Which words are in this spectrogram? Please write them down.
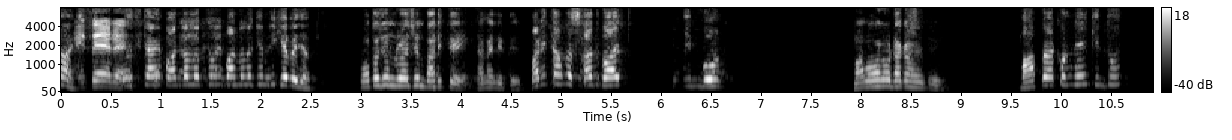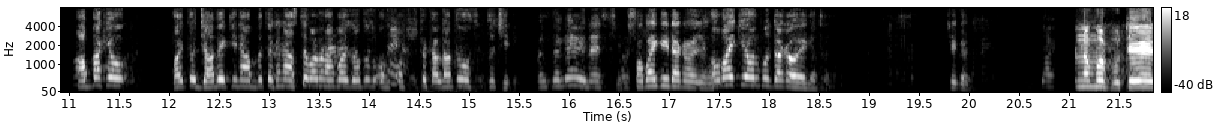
নয়। বলছি যে আমি পান্ডাল লোককে আমি পান্ডাল লোককে এমনি খেপে যাব। কতজন রয়েছেন বাড়িতে ফ্যামিলিতে? বাড়িতে আমরা সাত ভাই তিন বোন। মা বাবাকেও ডাকা হয়েছে? মা তো এখন নেই কিন্তু আব্বাকেও হয়তো যাবে কিনা আব্বা তো এখানে আসতে পারবে না যত অ- অসুস্থ কাল রাতেও অসুস্থ ছিল। সবাইকেই ডাকা হয়েছে সবাইকে অলমোস্ট ডাকা হয়ে গেছে। ঠিক আছে। নম্বর বুথের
